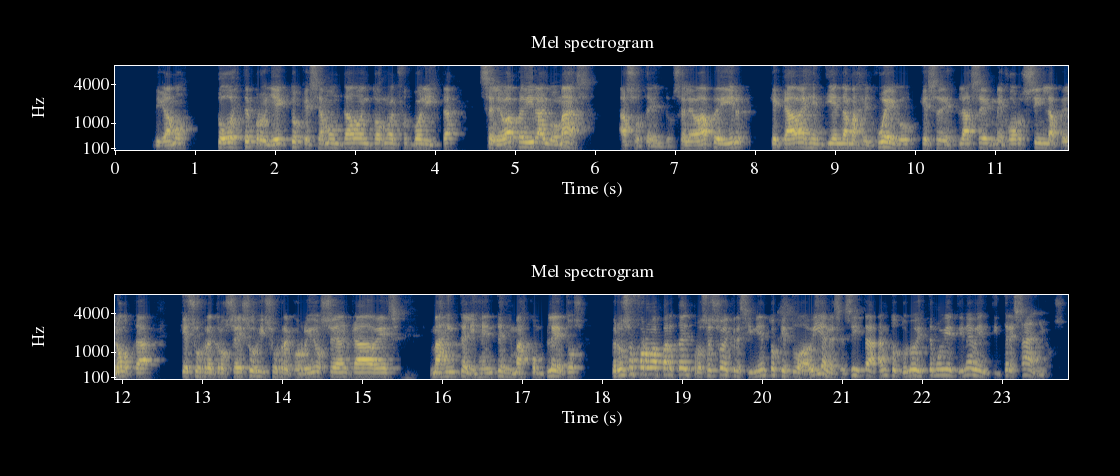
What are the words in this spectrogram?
digamos, todo este proyecto que se ha montado en torno al futbolista, se le va a pedir algo más a Soteldo. Se le va a pedir que cada vez entienda más el juego, que se desplace mejor sin la pelota, que sus retrocesos y sus recorridos sean cada vez más inteligentes y más completos. Pero eso forma parte del proceso de crecimiento que todavía necesita. Anto, tú lo dijiste muy bien, tiene 23 años.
